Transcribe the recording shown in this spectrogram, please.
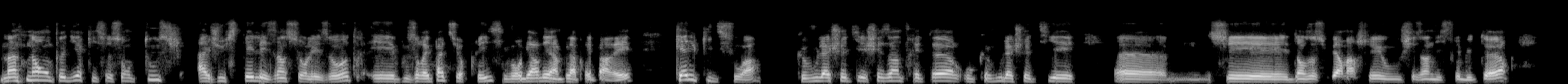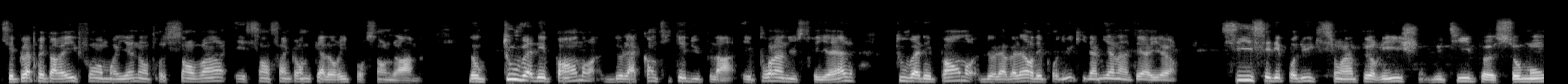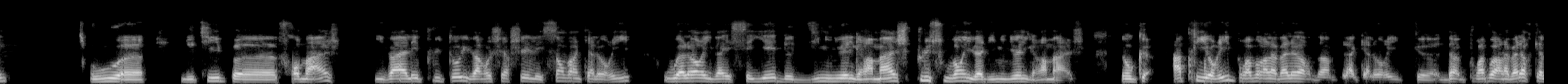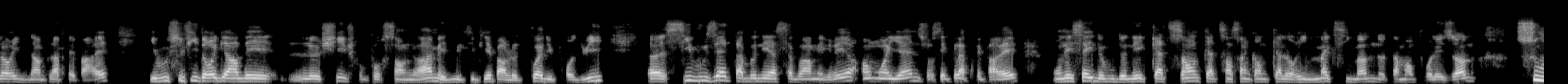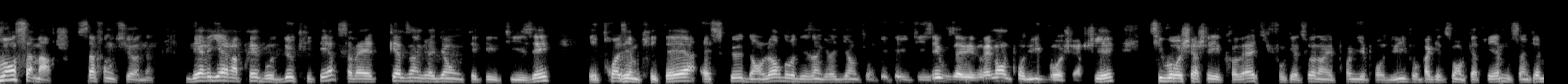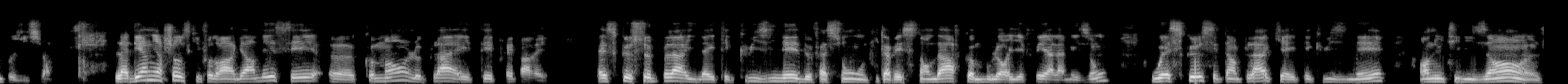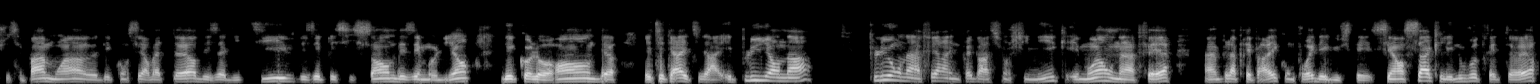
Maintenant, on peut dire qu'ils se sont tous ajustés les uns sur les autres et vous n'aurez pas de surprise si vous regardez un plat préparé, quel qu'il soit, que vous l'achetiez chez un traiteur ou que vous l'achetiez euh, chez, dans un supermarché ou chez un distributeur, ces plats préparés, ils font en moyenne entre 120 et 150 calories pour 100 grammes. Donc, tout va dépendre de la quantité du plat. Et pour l'industriel, tout va dépendre de la valeur des produits qu'il a mis à l'intérieur. Si c'est des produits qui sont un peu riches, du type euh, saumon ou euh, du type fromage, il va aller plutôt, il va rechercher les 120 calories ou alors il va essayer de diminuer le grammage. Plus souvent, il va diminuer le grammage. Donc, a priori, pour avoir la valeur d'un plat calorique, euh, pour avoir la valeur calorique d'un plat préparé, il vous suffit de regarder le chiffre pour 100 grammes et de multiplier par le poids du produit. Euh, si vous êtes abonné à Savoir Maigrir, en moyenne, sur ces plats préparés, on essaye de vous donner 400, 450 calories maximum, notamment pour les hommes. Souvent, ça marche, ça fonctionne. Derrière, après vos deux critères, ça va être quels ingrédients ont été utilisés et troisième critère, est-ce que dans l'ordre des ingrédients qui ont été utilisés, vous avez vraiment le produit que vous recherchiez? Si vous recherchez les crevettes, il faut qu'elles soient dans les premiers produits, il ne faut pas qu'elles soient en quatrième ou cinquième position. La dernière chose qu'il faudra regarder, c'est euh, comment le plat a été préparé. Est-ce que ce plat, il a été cuisiné de façon tout à fait standard, comme vous l'auriez fait à la maison, ou est-ce que c'est un plat qui a été cuisiné en utilisant, euh, je ne sais pas moi, euh, des conservateurs, des additifs, des épaississants, des émollients, des colorants, etc., etc. Et plus il y en a, plus on a affaire à une préparation chimique et moins on a affaire à un plat préparé qu'on pourrait déguster. C'est en ça que les nouveaux traiteurs,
